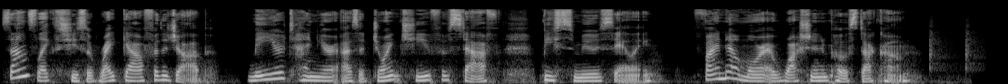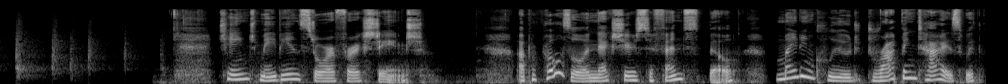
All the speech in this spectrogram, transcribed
Sounds like she's the right gal for the job. May your tenure as a Joint Chief of Staff be smooth sailing. Find out more at WashingtonPost.com. Change may be in store for exchange. A proposal in next year's defense bill might include dropping ties with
